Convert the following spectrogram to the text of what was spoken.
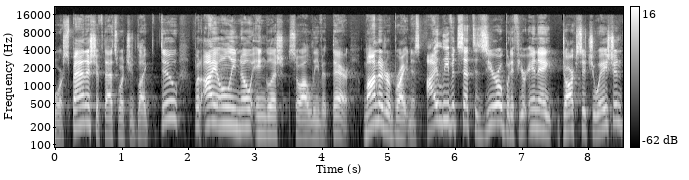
or Spanish if that's what you'd like to do, but I only know English, so I'll leave it there. Monitor brightness, I leave it set to zero, but if you're in a dark situation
